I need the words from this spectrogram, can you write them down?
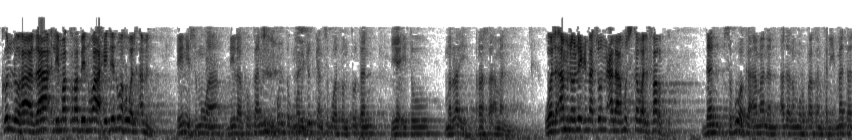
Kullu hadza li matlabin wahidin wa huwa al-amn ini semua dilakukan untuk mewujudkan sebuah tuntutan yaitu meraih rasa aman. Wal amnu ni'matun ala mustawa al-fard dan sebuah keamanan adalah merupakan kenikmatan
